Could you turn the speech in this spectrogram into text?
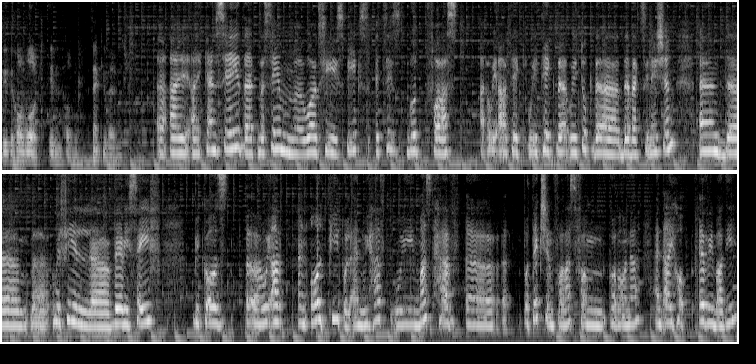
the, the whole world. Even the whole world. Thank you very much. Uh, I, I can say that the same uh, words he speaks, it is good for us. Uh, we are take we take the we took the the vaccination, and um, uh, we feel uh, very safe because uh, we are an old people and we have to, we must have protection for us from corona. And I hope everybody,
